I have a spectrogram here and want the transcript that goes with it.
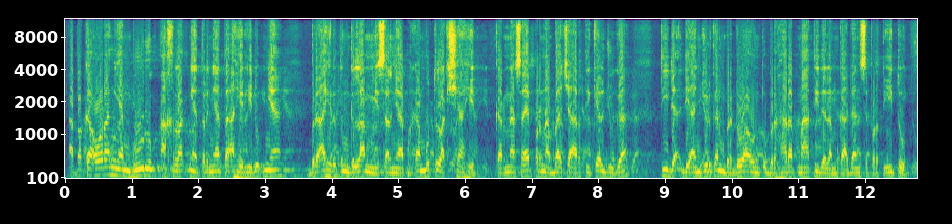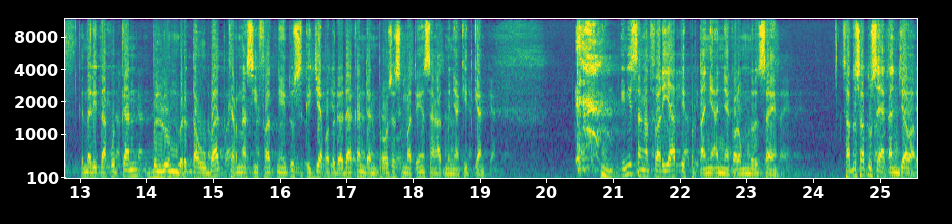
Apakah orang yang buruk akhlaknya ternyata akhir hidupnya berakhir tenggelam misalnya, apakah mutlak syahid? Karena saya pernah baca artikel juga, tidak dianjurkan berdoa untuk berharap mati dalam keadaan seperti itu. Karena ditakutkan belum bertaubat karena sifatnya itu sekejap atau dadakan dan proses kematiannya sangat menyakitkan. Ini sangat variatif pertanyaannya kalau menurut saya. Satu-satu saya akan jawab.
